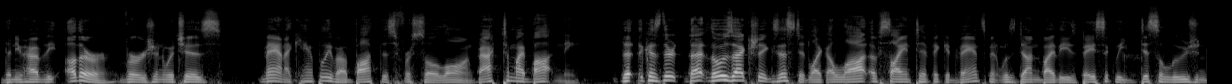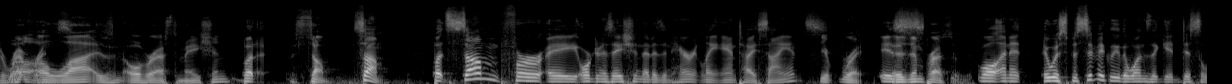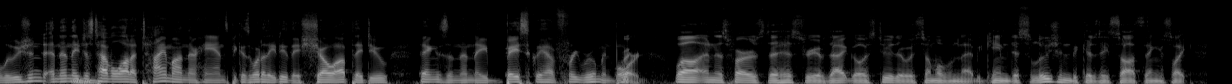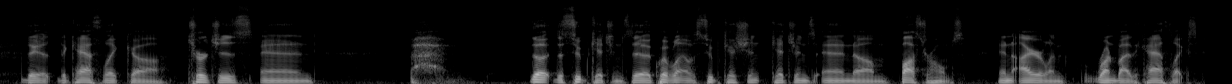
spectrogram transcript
Then you have the other version, which is, man, I can't believe I bought this for so long. Back to my botany. That, because there, that those actually existed. Like a lot of scientific advancement was done by these basically disillusioned Well, reverends. a lot is an overestimation. but Some. some, but some for a organization that is inherently anti-science. You're right. Is- is impressive. Well, and it it was specifically the ones that get disillusioned, and then they Mm-hmm. just have a lot of time on their hands because what do they do? They show up, they do things, and then they basically have free room and board. Well, and as far as the history of that goes, too, there was some of them that became disillusioned because they saw things like the the Catholic uh, churches and the the soup kitchens, the equivalent of soup kitchen kitchens and um, foster homes in Ireland, run by the Catholics.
